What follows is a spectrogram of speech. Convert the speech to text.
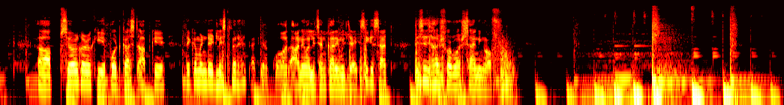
आप श्योर करो कि ये पॉडकास्ट आपके रिकमेंडेड लिस्ट में रहे, ताकि आपको और आने वाली जानकारी मिल जाए। इसी के साथ this is Harsh former signing off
